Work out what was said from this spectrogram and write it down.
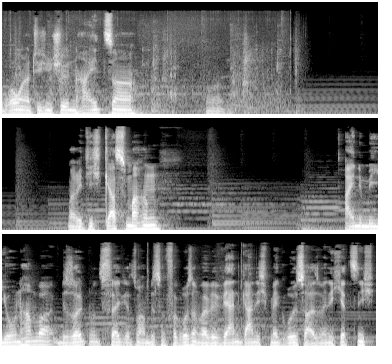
Wir brauchen natürlich einen schönen Heizer. Mal richtig Gas machen. Eine Million haben wir. Wir sollten uns vielleicht jetzt mal ein bisschen vergrößern, weil wir werden gar nicht mehr größer. Also wenn ich jetzt nicht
